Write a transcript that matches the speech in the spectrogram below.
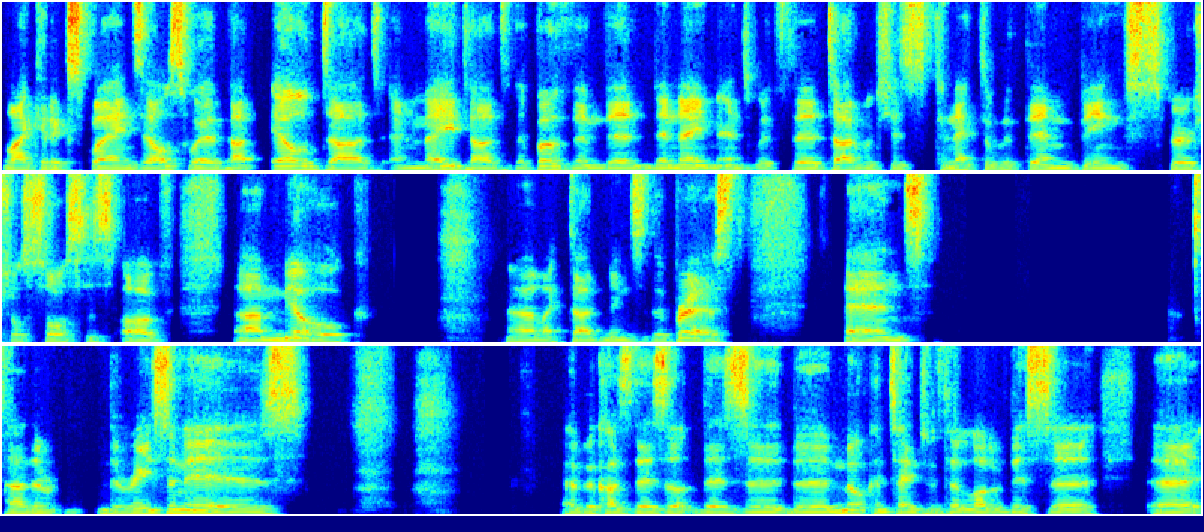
Like it explains elsewhere about El Eldad and May Meidad, that both of them, their, their name ends with the dad, which is connected with them being spiritual sources of uh, milk, uh, like dad means the breast. And uh, the the reason is uh, because there's a, there's a, the milk contains with a lot of this uh, uh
